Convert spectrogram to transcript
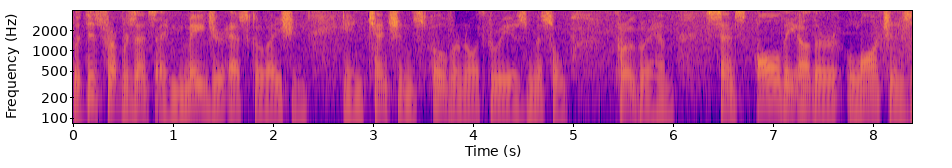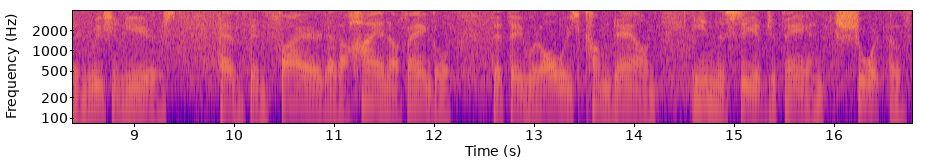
But this represents a major escalation in tensions over North Korea's missile program since all the other launches in recent years have been fired at a high enough angle that they would always come down in the Sea of Japan short of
